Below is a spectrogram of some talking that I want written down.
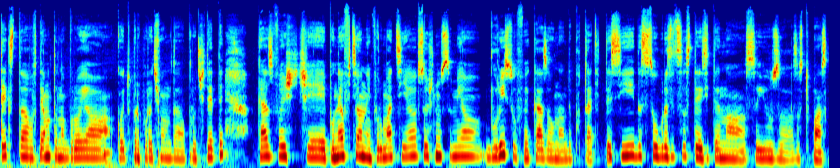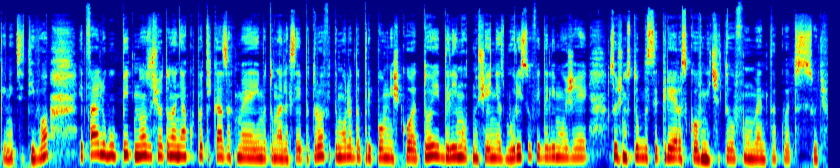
текста, в темата на броя, който препоръчвам да прочетете, казваш, че по неофициална информация всъщност самия Борисов е казал на депутатите си да се съобразят с тезите на Съюза за стопанска инициатива. И това е любопитно, защото на няколко пъти казахме името на Алексей Петров и те моля да припомниш кой е той, дали има отношения с Борисов и дали може всъщност тук да се крие разковничето в момента, което се случва.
